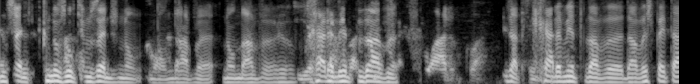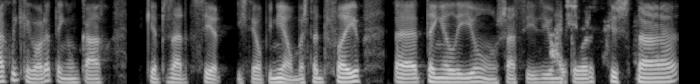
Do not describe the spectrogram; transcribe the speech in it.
nos anos, que, nos últimos anos não, não dava, não dava raramente dava. Claro, claro. Exato, Sim. que raramente dava, dava espetáculo e que agora tem um carro que apesar de ser, isto é opinião, bastante feio, uh, tem ali um chassis e um motor que está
